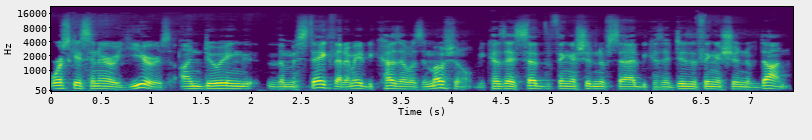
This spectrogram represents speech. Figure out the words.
worst case scenario, years, undoing the mistake that I made because I was emotional, because I said the thing I shouldn't have said, because I did the thing I shouldn't have done.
